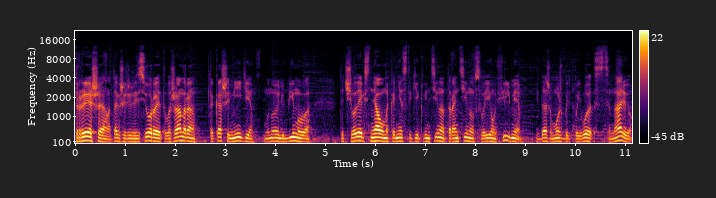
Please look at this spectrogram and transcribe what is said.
трэша, а также режиссера этого жанра Такаши Мики, мною любимого. Этот человек снял наконец-таки Квентина Тарантино в своем фильме, и даже, может быть, по его сценарию,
